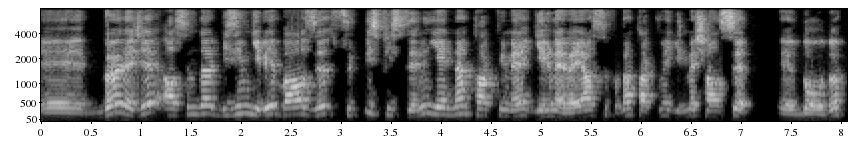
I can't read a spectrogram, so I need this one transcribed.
Ee, böylece aslında bizim gibi bazı sürpriz pistlerin yeniden takvime girme veya sıfırdan takvime girme şansı e, doğdu.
